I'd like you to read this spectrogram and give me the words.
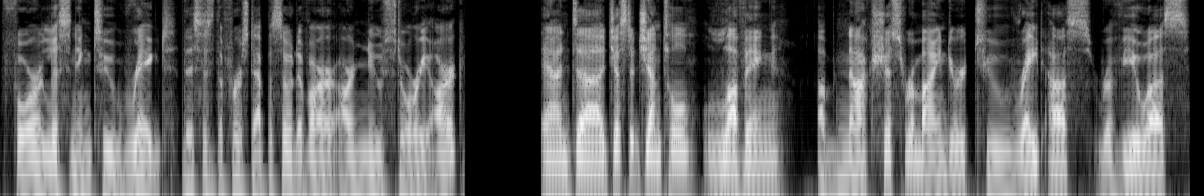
for listening to Rigged. This is the first episode of our, our new story arc. And uh, just a gentle, loving, obnoxious reminder to rate us, review us,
